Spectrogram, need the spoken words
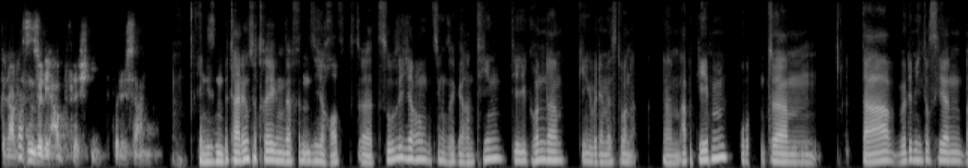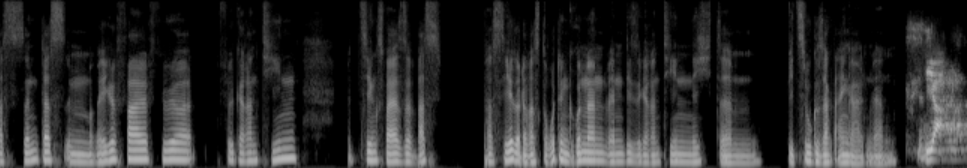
Genau, das sind so die Hauptpflichten, würde ich sagen. In diesen Beteiligungsverträgen, da finden sich auch oft äh, Zusicherungen bzw. Garantien, die die Gründer gegenüber den Investoren ähm, abgeben. Und ähm, da würde mich interessieren, was sind das im Regelfall für, für Garantien, beziehungsweise was passiert oder was droht den Gründern, wenn diese Garantien nicht, ähm, wie zugesagt, eingehalten werden? Ja,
